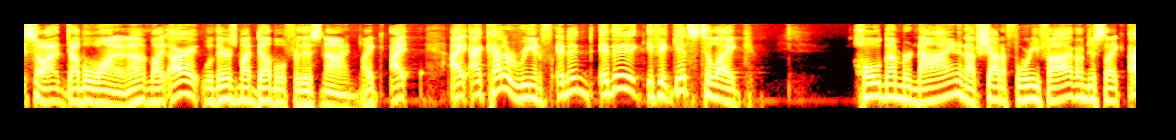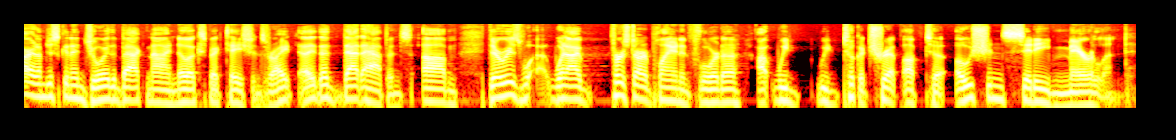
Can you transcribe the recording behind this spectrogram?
so I double one, and I'm like, all right, well, there's my double for this nine. Like I, I, I kind of reinforce, and then, and then it, if it gets to like hole number nine, and I've shot a 45, I'm just like, all right, I'm just going to enjoy the back nine, no expectations, right? I, that that happens. Um, there is when I first started playing in Florida, I, we we took a trip up to Ocean City, Maryland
